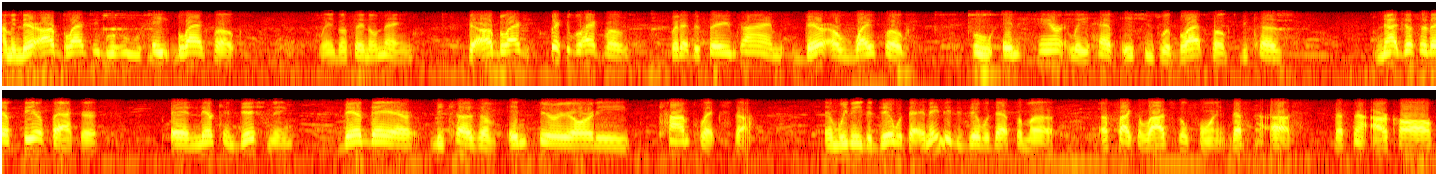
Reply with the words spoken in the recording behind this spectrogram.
I mean, there are black people who hate black folks. We ain't gonna say no names. There are black black folks, but at the same time, there are white folks who inherently have issues with black folks because not just of their fear factor and their conditioning, they're there because of inferiority complex stuff, and we need to deal with that. And they need to deal with that from a, a psychological point. That's not us. That's not our call,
